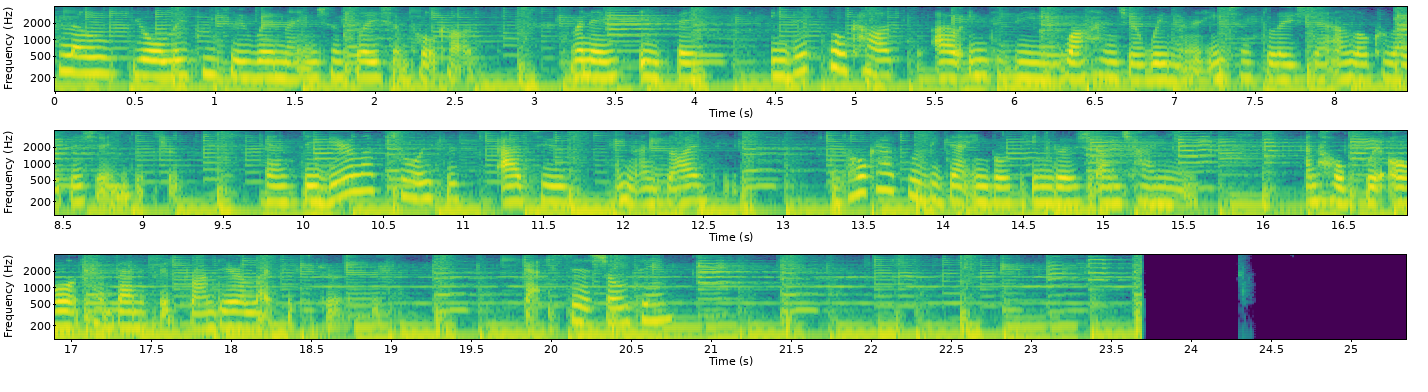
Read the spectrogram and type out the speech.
Hello, you're listening to Women in Translation podcast. My name is Yifei. In this podcast, I'll interview 100 women in translation and localization industry and see their life choices, attitudes, and anxiety. The podcast will be done in both English and Chinese, and hope we all can benefit from their life experiences. 感谢收听。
